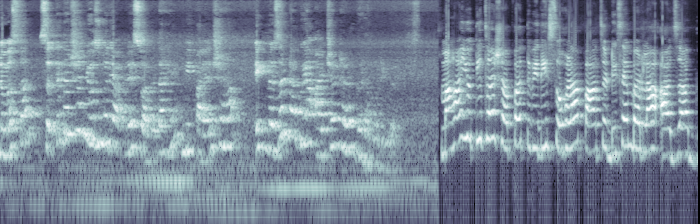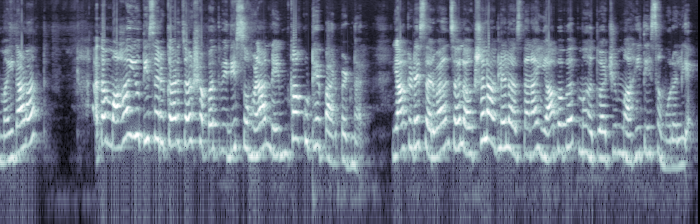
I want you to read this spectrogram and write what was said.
नमस्कार सत्यदर्शन न्यूजमध्ये आपले स्वागत आहे. मी पायल शहा. एक नजर टाकूया आजच्या ठळक घडामोडीवर. महायुतीचा शपथविधी सोहळा पाच डिसेंबरला आझाद मैदानात? आता महायुती सरकारचा शपथविधी सोहळा नेमका कुठे पार पडणार? याकडे सर्वांचं लक्ष लागलेलं असताना याबाबत महत्वाची माहिती समोर आली आहे.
